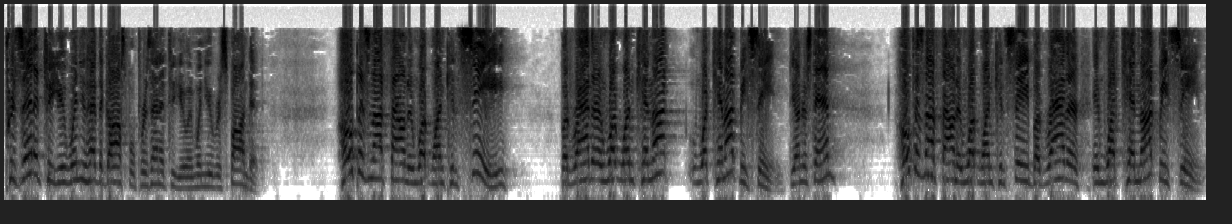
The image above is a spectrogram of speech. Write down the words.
presented to you when you had the gospel presented to you and when you responded. Hope is not found in what one can see, but rather in what one cannot, what cannot be seen. Do you understand? Hope is not found in what one can see, but rather in what cannot be seen.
